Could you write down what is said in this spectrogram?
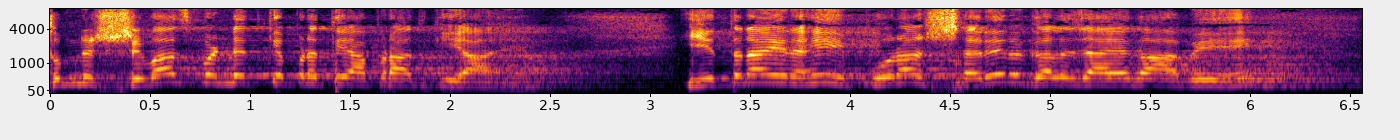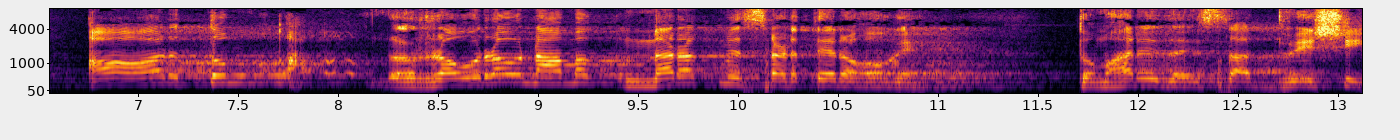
तुमने श्रीवास पंडित के प्रति अपराध किया है। इतना ही नहीं, पूरा शरीर गल जाएगा अभी, और तुम रौरव नामक नरक में सड़ते रहोगे। तुम्हारे जैसा द्वेषी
